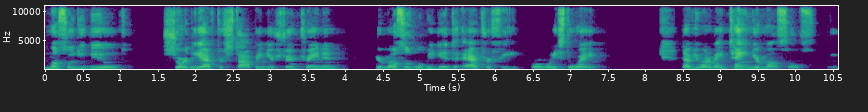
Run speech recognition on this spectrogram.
muscle you build, shortly after stopping your strength training, your muscles will begin to atrophy or waste away. Now, if you want to maintain your muscles, you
